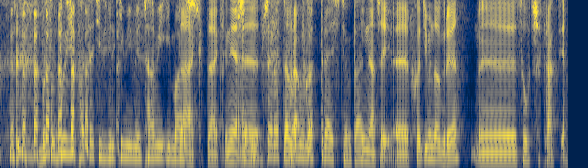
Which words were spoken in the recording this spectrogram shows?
bo są duzi faceci z wielkimi mieczami i masz tak, tak, nie. prze, E, przerost dobra, formy nad treścią, tak? Inaczej, e, wchodzimy do gry, e, są trzy frakcje.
